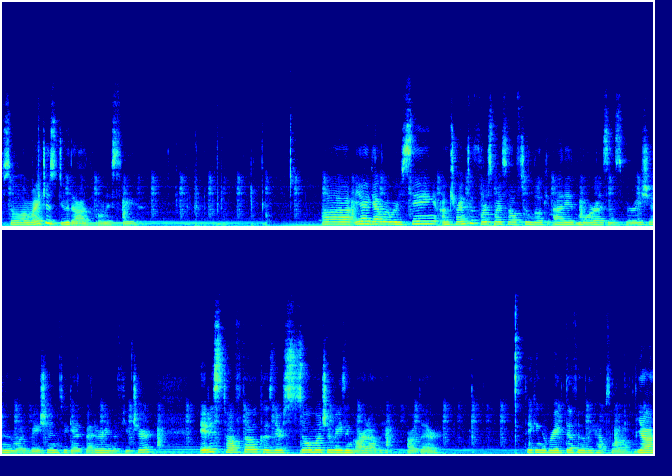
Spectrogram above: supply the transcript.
So I might just do that, honestly. Uh, yeah, I get what we're saying. I'm trying to force myself to look at it more as inspiration and motivation to get better in the future. It is tough though, because there's so much amazing art out, out there. Taking a break definitely helps a lot. Yeah.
